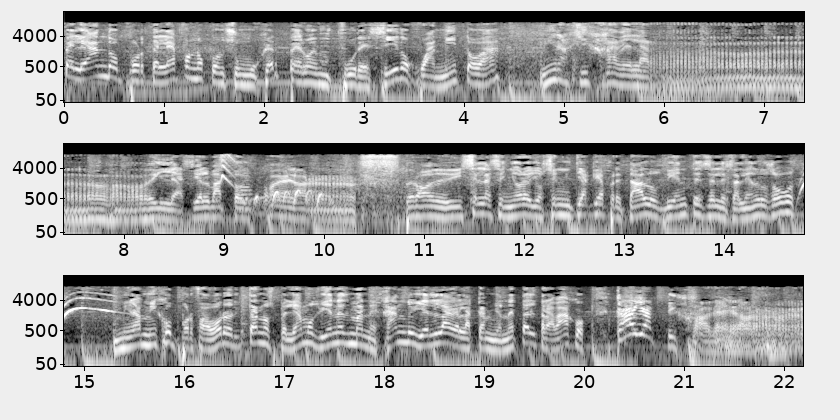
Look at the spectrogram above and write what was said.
peleando por teléfono con su mujer, pero enfurecido, Juanito, ¿va? Mira, hija de la... Y le hacía el vato, Pero dice la señora, yo sentía que apretaba los dientes, se le salían los ojos. Mira, mijo, por favor, ahorita nos peleamos, vienes manejando y es la, la camioneta del trabajo. ¡Cállate, hija de la...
